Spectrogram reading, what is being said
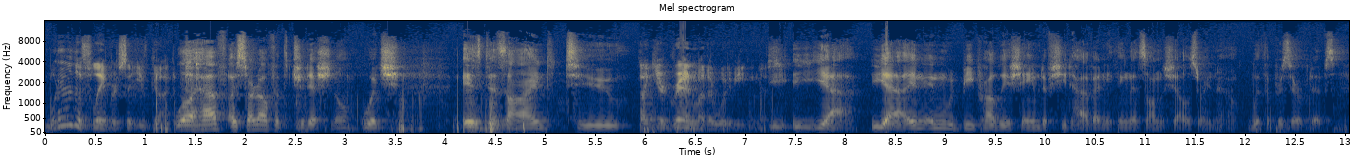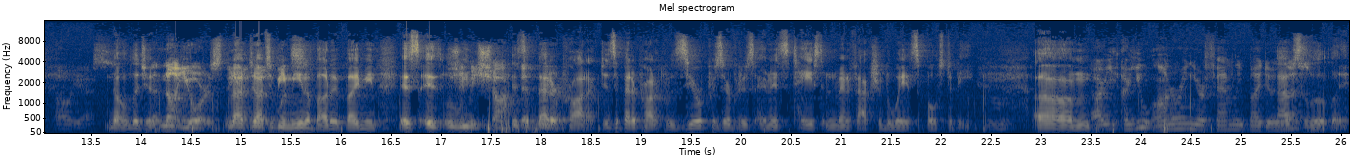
what are the flavors that you've got? Well, I have. I start off with the traditional, which is designed to Like your grandmother would have eaten this. Y- Yeah, yeah, and, and would be probably ashamed if she'd have anything that's on the shelves right now with the preservatives. Oh yes. No, legit. Not yours. Not, not to be mean about it, but I mean, it's it, Should be shocked it's a better product. It's a better product with zero preservatives, and it's taste and manufactured the way it's supposed to be. Um, Are you, are you honoring your family by doing that? absolutely,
